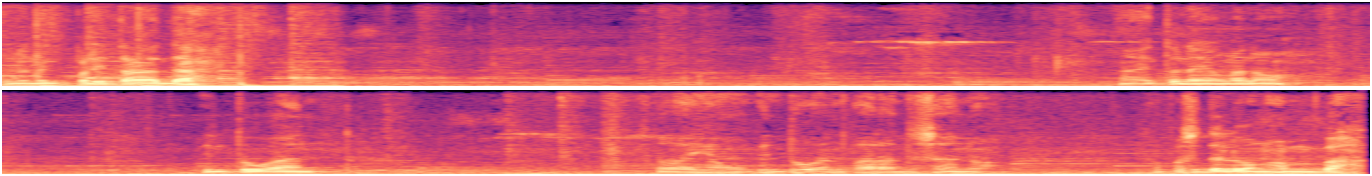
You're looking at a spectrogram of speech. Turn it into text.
Wala nagpalitada. Ah, ito na yung ano, pintuan. So, yung pintuan para doon sa ano. Tapos dalawang hamba.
